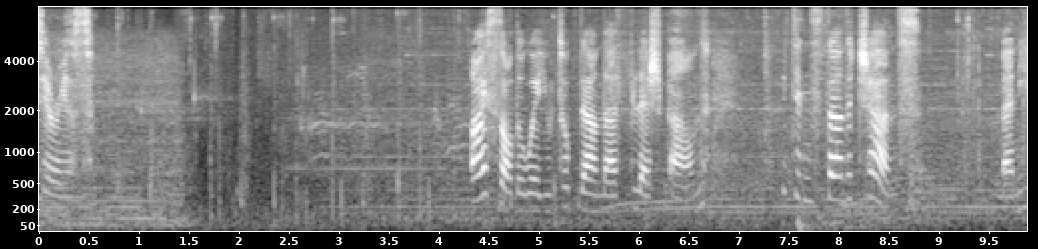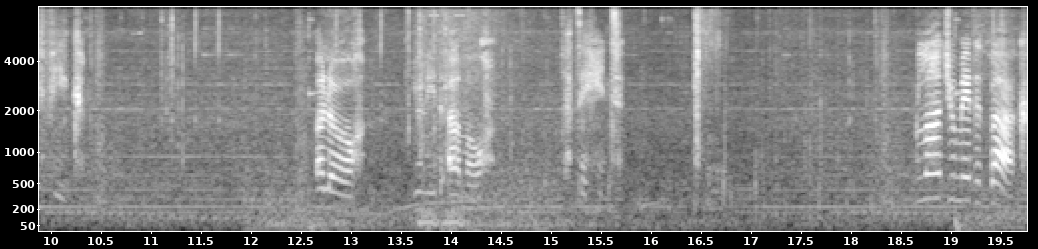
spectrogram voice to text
Serious. I saw the way you took down that Fleshpound. It didn't stand a chance. Magnifique. Alors, you need ammo. That's a hint. Glad you made it back.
